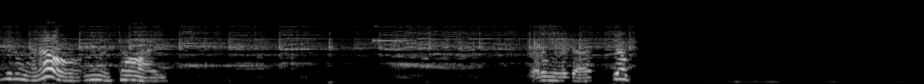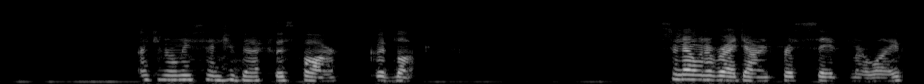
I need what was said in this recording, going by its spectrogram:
I'm gonna run out. I'm gonna die. I'm gonna die. Yep. I can only send you back this far. Good luck. So now whenever I die, Frisk saves my life.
